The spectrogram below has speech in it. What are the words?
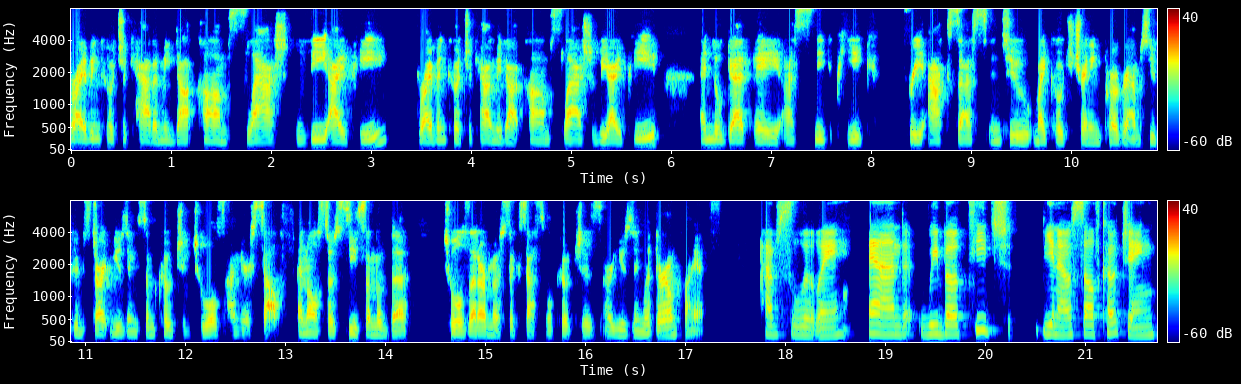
thrivingcoachacademy.com slash VIP, thrivingcoachacademy.com slash VIP, and you'll get a, a sneak peek free access into my coach training program. So you can start using some coaching tools on yourself and also see some of the tools that our most successful coaches are using with their own clients. Absolutely. And we both teach you know, self coaching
